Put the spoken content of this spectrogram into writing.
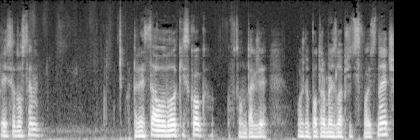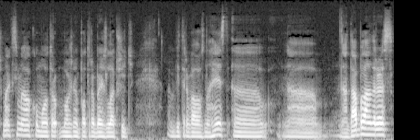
58. Predstavoval veľký skok v tom, takže možno potrebuješ zlepšiť svoj snatch maximálku, možno potrebuješ zlepšiť vytrvalosť na, hest, na, na double unders,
